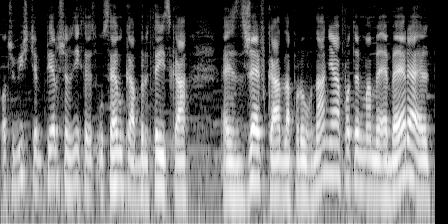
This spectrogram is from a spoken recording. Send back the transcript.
oczywiście pierwszym z nich to jest ósemka brytyjska. e, z drzewka dla porównania, potem mamy E EBR, LT,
